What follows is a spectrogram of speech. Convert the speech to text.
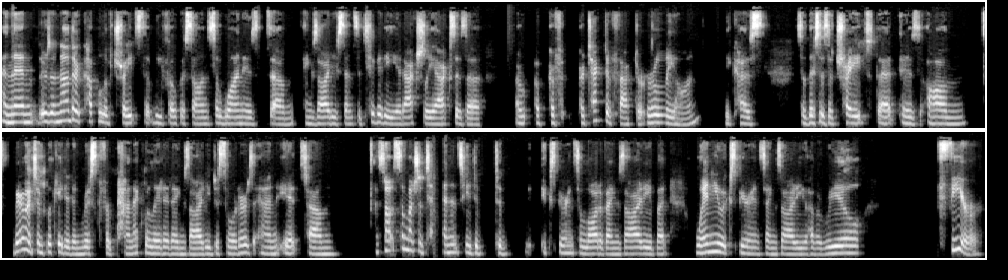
And then there's another couple of traits that we focus on. So, one is um, anxiety sensitivity. It actually acts as a a, a pr- protective factor early on because so this is a trait that is um, very much implicated in risk for panic related anxiety disorders and it um, it's not so much a tendency to, to experience a lot of anxiety but when you experience anxiety you have a real fear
